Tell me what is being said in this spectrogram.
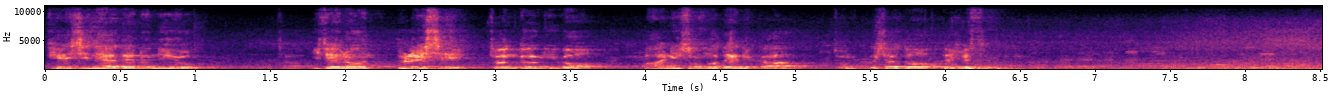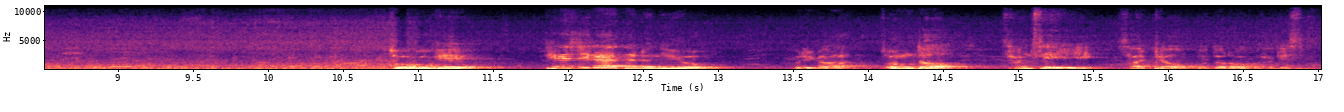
퇴진해야 되는 이유. 자, 이제는 플래시, 전등 이거 많이 소모되니까 좀 끄셔도 되겠습니다. 조국이 퇴진해야 되는 이유 우리가 좀 더 상세히 살펴보도록 하겠습니다.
